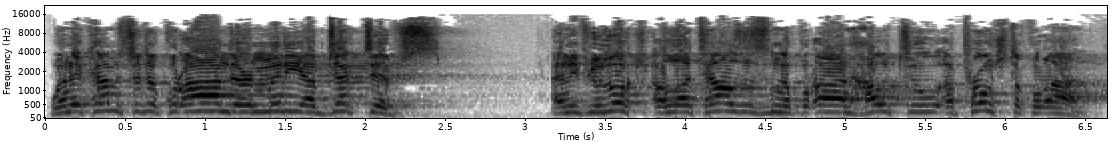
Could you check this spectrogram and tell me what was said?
When it comes to the Quran, there are many objectives. And if you look, Allah tells us in the Quran how to approach the Quran.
